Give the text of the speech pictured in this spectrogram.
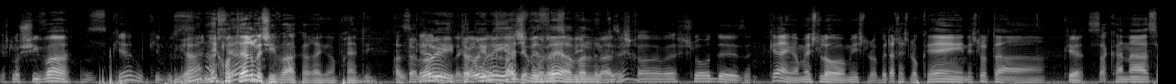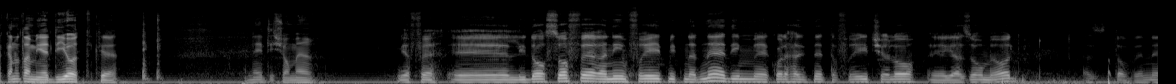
יש לו שבעה, אז כן, כאילו... אני כן. חותר לשבעה כרגע, מבחינתי. אז תלוי- כן, אז תלוי לגמרי מי אחד יש יכול וזה, להספיק, אבל ואז כן. יש לו עוד איזה. כן, גם יש לו, מי יש לו? בטח יש לו קיין, יש לו את הסכנה, הסכנות המיידיות. כן. אני הייתי שומר. יפה. אה, לידור סופר, אני עם free hit מתנדנד, אם אה, כל אחד ייתן את ה free hit שלו, אה, יעזור מאוד. אז טוב, אין, אה,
